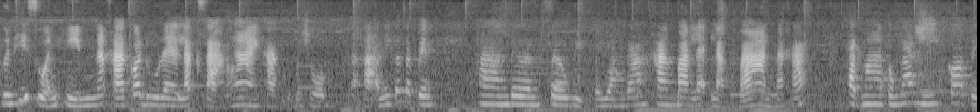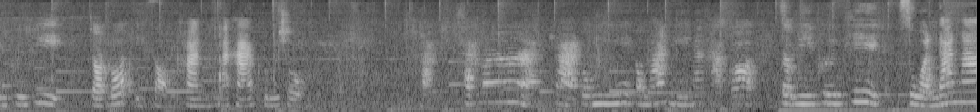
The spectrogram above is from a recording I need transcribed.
พื้นที่สวนหินนะคะ ก็ดูแลรักษาง่ายค่ะคุณผู้ชมนะคะ อันนี้ก็จะเป็นทางเดินเซอร์วิสไปยังด้านข้างบ้านและหลังบ้านนะคะ ถัดมาตรงด้านนี้ก็เป็นพื้นที่จอดรถอีก 2 คันนะคะ คุณผู้ชมค่ะถัดมาค่ะตรงนี้ตรงด้านนี้นะคะ ก็จะมีพื้นที่สวนด้านหน้า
